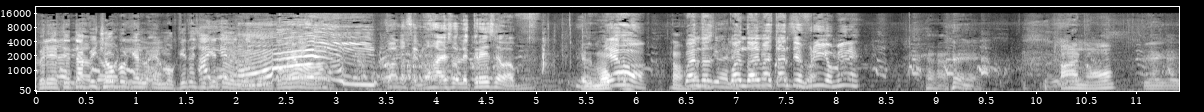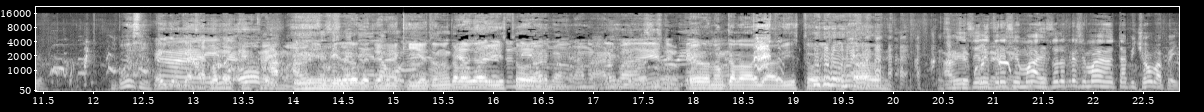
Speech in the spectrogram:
Pero este está pichón porque el, el mosquito chiquito, el, el- ¿cómo se llama? va? Cuando se enoja eso le crece, va. El moco. Viejo, No. cuando, cuando hay bastante frío, mire. Ah, no. Ellos ya sacó los. Sí, mira lo que tiene aquí. Esto nunca lo había visto. Pero nunca lo había visto. tocado. A veces le crece más, eso le crece más, está pichón, pey.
